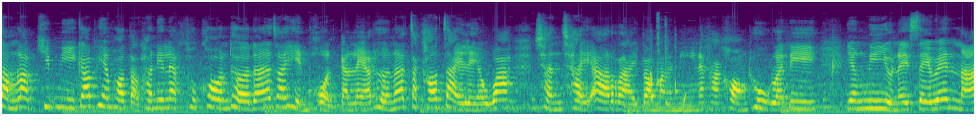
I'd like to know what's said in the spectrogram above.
สำหรับคลิปนี้ก็เพียงพอแต่เท่านี้แหละทุกคนเธอน่าจะเห็นผลกันแล้ว เธอน่าจะเข้าใจแล้วว่าฉันใช้อะไรประมาณนี้นะคะ ของถูกและดี ยังมีอยู่ในเซเว่นนะ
